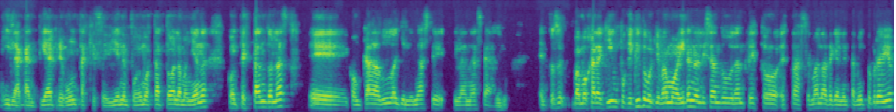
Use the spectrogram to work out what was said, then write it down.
y la cantidad de preguntas que se vienen, podemos estar toda la mañana contestándolas eh, con cada duda que le nace, que le nace a alguien. Entonces, vamos a dejar aquí un poquitito porque vamos a ir analizando durante esto, estas semanas de calentamiento previo.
